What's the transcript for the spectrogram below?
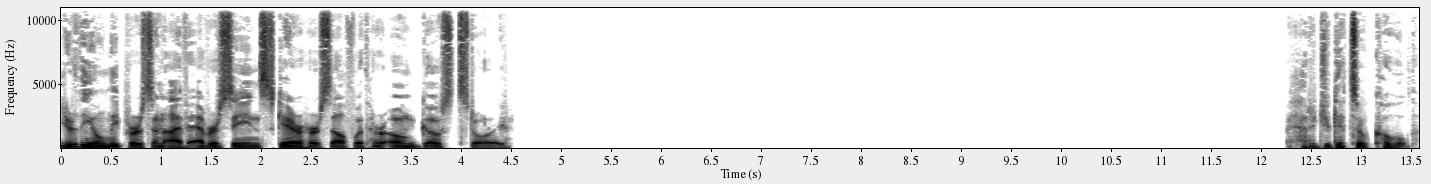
You're the only person I've ever seen scare herself with her own ghost story. How did you get so cold?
